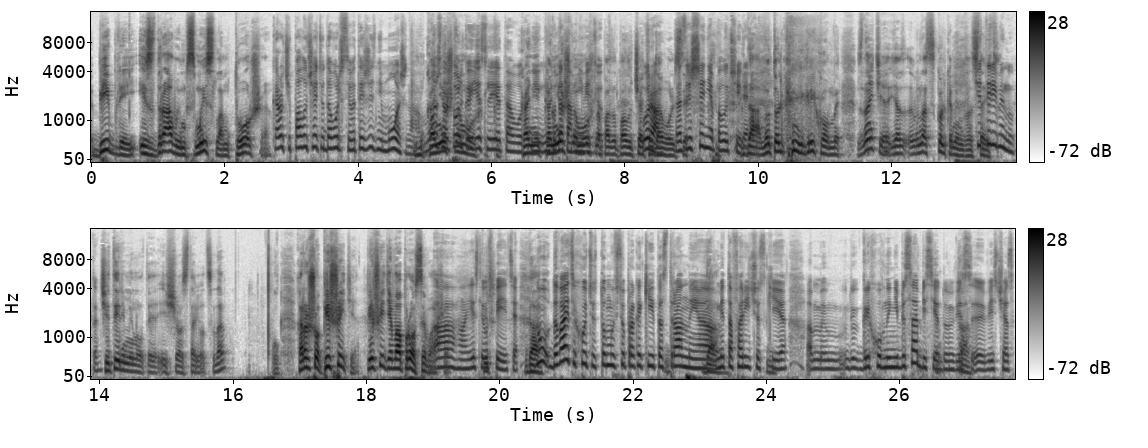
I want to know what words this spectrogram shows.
Библией и здравым смыслом тоже. Короче, получать удовольствие в этой жизни можно. Ну, можно конечно, только можно. если это вот никуда конечно, там не можно ведет. по- получать Ура, удовольствие. разрешение получили. Да, но только не греховные. Знаете, я, у нас сколько минут остается? Четыре минуты. Четыре минуты еще остается, да? Хорошо, пишите, пишите вопросы ваши. Ага, если Пиш- успеете. Да. Ну, давайте хоть то мы все про какие-то странные, Да. метафорические ам, м, греховные небеса беседуем весь, Да. э, весь час.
